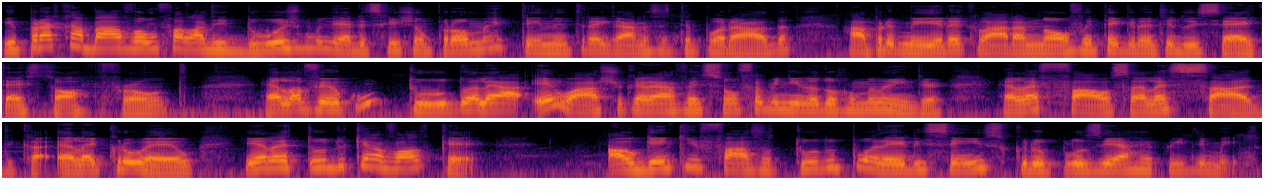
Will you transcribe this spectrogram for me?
E para acabar, vamos falar de duas mulheres que estão prometendo entregar nessa temporada. A primeira, é claro, a nova integrante dos sete, a Stormfront. Ela veio com tudo. Ela é, eu acho que ela é a versão feminina do Homelander. Ela é falsa, ela é sádica, ela é cruel e ela é tudo que a avó quer. Alguém que faça tudo por ele sem escrúpulos e arrependimento.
